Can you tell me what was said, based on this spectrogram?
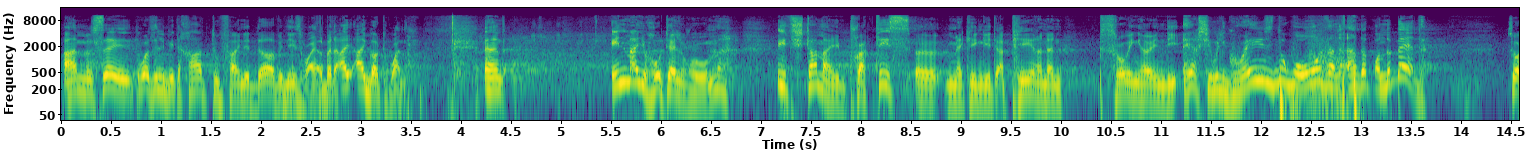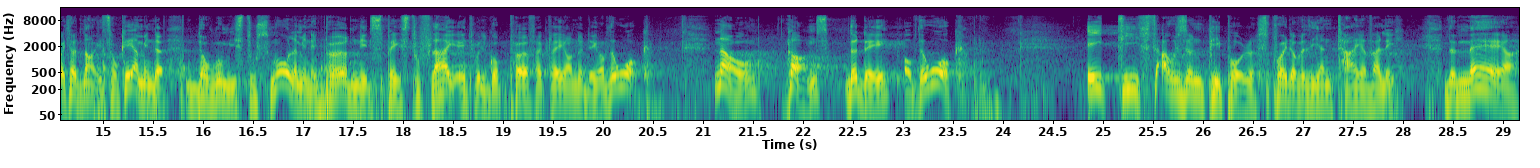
I must say it was a little bit hard to find a dove in Israel, but I, I got one. And in my hotel room, each time I practice uh, making it appear and then throwing her in the air, she will graze the walls and end up on the bed. So I thought, no, it's okay. I mean, the, the room is too small. I mean, a bird needs space to fly. It will go perfectly on the day of the walk. Now comes the day of the walk. 80,000 people spread over the entire valley. The mayor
